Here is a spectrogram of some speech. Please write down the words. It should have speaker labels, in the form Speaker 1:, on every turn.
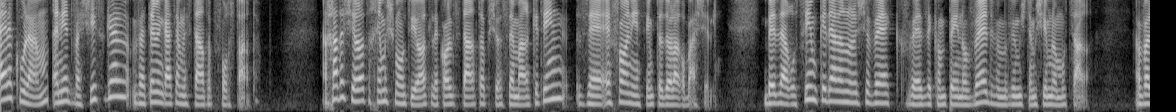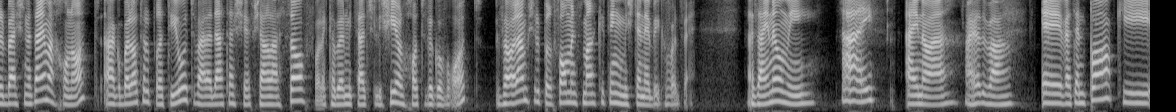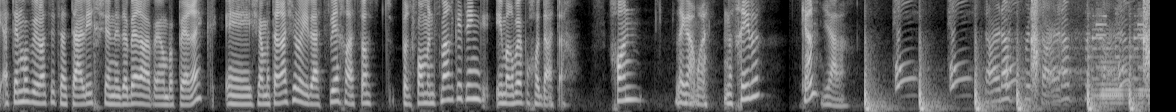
Speaker 1: היי לכולם, אני אדווה שיסגל ואתם הגעתם ל Startup for Startup. אחת השאלות הכי משמעותיות לכל סטארט-אפ שעושה marketing זה איפה אני אשים את הדולר הבא שלי. באיזה ערוצים כדאי לנו לשווק ואיזה קמפיין עובד ומביא משתמשים למוצר. אבל בשנתיים האחרונות ההגבלות על פרטיות ועל הדאטה שאפשר לאסוף או לקבל מצד שלישי הולכות וגוברות והעולם של performance marketing משתנה בעקבות זה. אז היי נעמי.
Speaker 2: היי.
Speaker 1: היי נועה.
Speaker 3: היי אדווה.
Speaker 1: אה, ואתן פה כי אתן מובילות את התהליך שנדבר עליו היום בפרק, אה, שהמטרה שלו היא להצליח לעשות performance marketing עם הרבה פחות דאטה. נכון?
Speaker 2: לגמרי.
Speaker 1: נתחיל?
Speaker 2: כן?
Speaker 3: יאללה.
Speaker 4: Startup for startup for startup.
